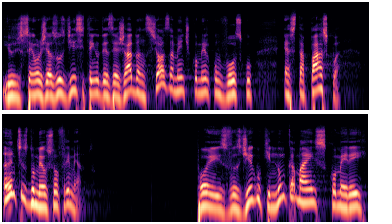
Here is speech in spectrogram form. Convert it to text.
E o Senhor Jesus disse: Tenho desejado ansiosamente comer convosco esta Páscoa antes do meu sofrimento. Pois vos digo que nunca mais comerei,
